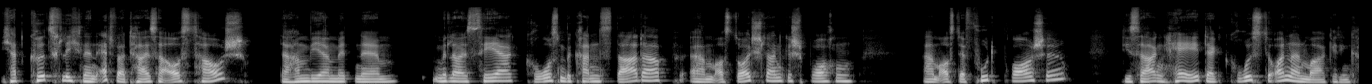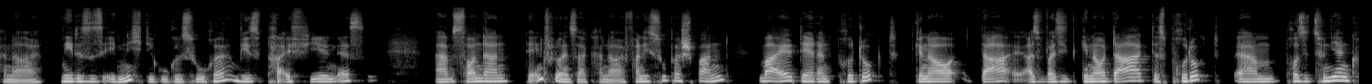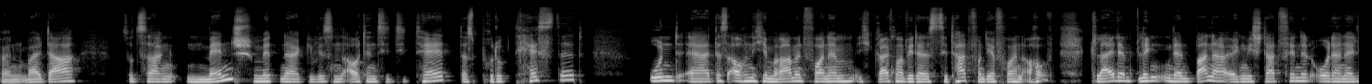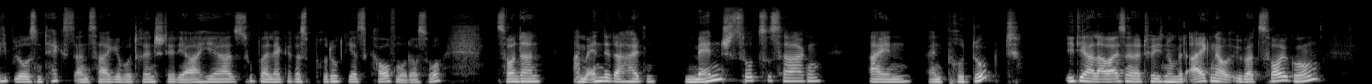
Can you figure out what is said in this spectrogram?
Ich hatte kürzlich einen Advertiser-Austausch. Da haben wir mit einem mittlerweile sehr großen bekannten Startup ähm, aus Deutschland gesprochen, ähm, aus der Food-Branche, die sagen, hey, der größte Online-Marketing-Kanal, nee, das ist eben nicht die Google-Suche, wie es bei vielen ist, ähm, sondern der Influencer-Kanal. Fand ich super spannend, weil deren Produkt genau da, also weil sie genau da das Produkt ähm, positionieren können, weil da sozusagen ein Mensch mit einer gewissen Authentizität das Produkt testet und äh, das auch nicht im Rahmen von einem, ich greife mal wieder das Zitat von dir vorhin auf, kleinen blinkenden Banner irgendwie stattfindet oder einer lieblosen Textanzeige, wo drin steht, ja, hier super leckeres Produkt, jetzt kaufen oder so, sondern am Ende da halt ein Mensch sozusagen ein, ein Produkt, idealerweise natürlich noch mit eigener Überzeugung,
